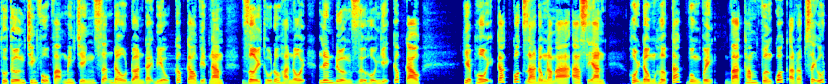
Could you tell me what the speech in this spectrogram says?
Thủ tướng Chính phủ Phạm Minh Chính dẫn đầu đoàn đại biểu cấp cao Việt Nam rời thủ đô Hà Nội lên đường dự hội nghị cấp cao Hiệp hội các quốc gia Đông Nam Á ASEAN, Hội đồng Hợp tác Vùng Vịnh và thăm Vương quốc Ả Rập Xê Út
